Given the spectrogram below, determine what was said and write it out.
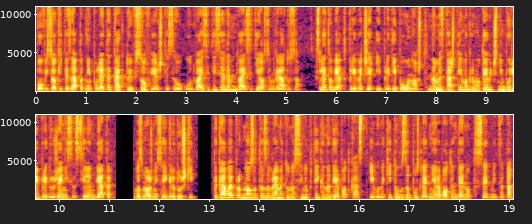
По-високите западни полета, както и в София, ще са около 27-28 градуса. След обяд, при вечер и преди полунощ, на места ще има грамотевични бури, придружени с силен вятър. Възможни са и градушки. Такава е прогнозата за времето на синоптика на Дир подкаст Иво Некитов за последния работен ден от седмицата.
